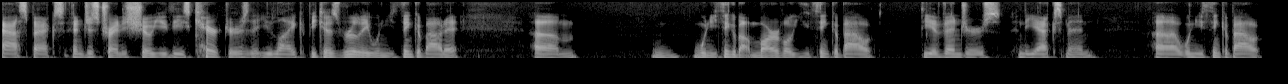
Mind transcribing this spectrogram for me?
aspects and just trying to show you these characters that you like. Because really, when you think about it, um, when you think about Marvel, you think about the Avengers and the X Men. Uh, when you think about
